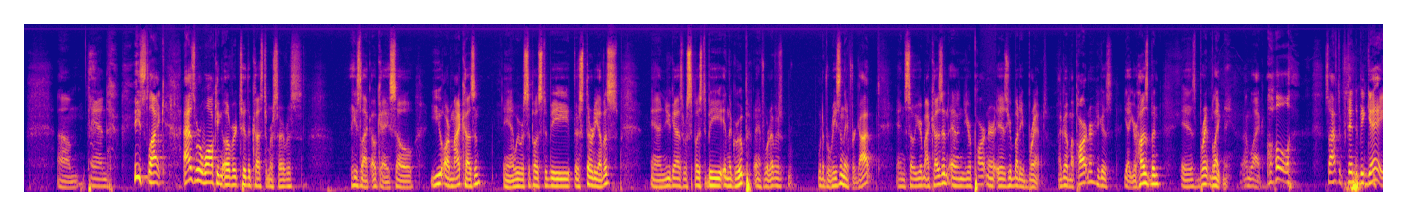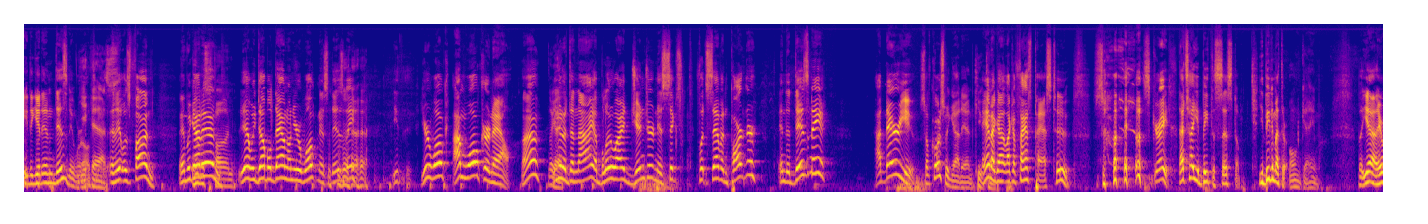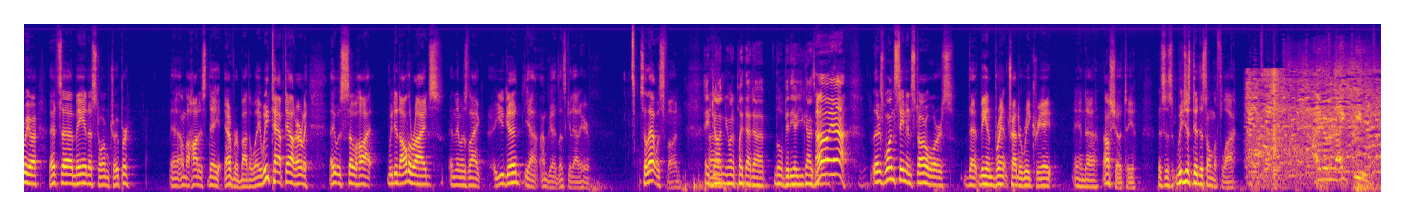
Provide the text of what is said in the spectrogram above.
Um, and he's like, as we're walking over to the customer service, he's like, okay, so you are my cousin, and we were supposed to be, there's 30 of us, and you guys were supposed to be in the group, and for whatever, whatever reason, they forgot. And so you're my cousin, and your partner is your buddy Brent. I go, my partner? He goes, yeah, your husband is Brent Blakeney. I'm like, oh. So I have to pretend to be gay to get in Disney World. Yes. And it was fun. And we got was in. fun. Yeah, we doubled down on your wokeness, Disney. you, you're woke. I'm woker now. Huh? Oh, Look You're going to deny a blue eyed ginger and his six foot seven partner into Disney? How dare you? So, of course, we got in. Cute and I got like a fast pass, too. So it was great. That's how you beat the system. You beat them at their own game. But yeah, here we are. That's uh, me and a stormtrooper uh, on the hottest day ever. By the way, we tapped out early. It was so hot. We did all the rides, and then was like, "Are you good? Yeah, I'm good. Let's get out of here." So that was fun. Hey, John, you want to play that uh, little video you guys made? Oh yeah, there's one scene in Star Wars that me and Brent tried to recreate, and uh, I'll show it to you. This is we just did this on the fly. I don't like you.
